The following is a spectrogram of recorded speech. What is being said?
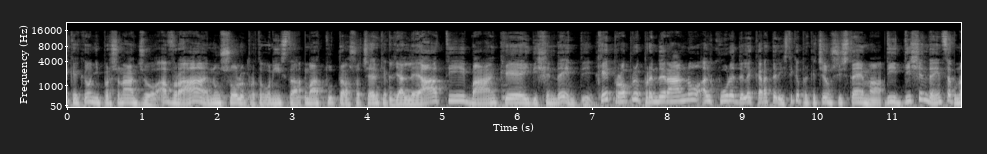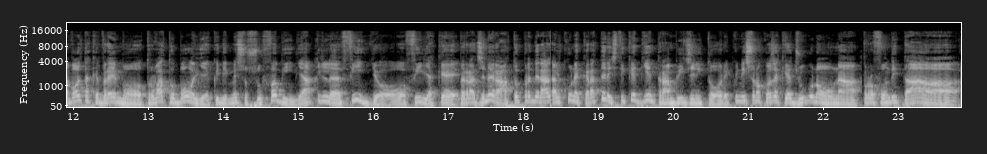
che ogni personaggio avrà, non solo il protagonista, ma tutta la sua cerchia, gli alleati, ma anche i discendenti, che proprio prenderanno alcune delle caratteristiche perché c'è un sistema di discendenza. Una volta che avremo trovato moglie, quindi messo su famiglia, il figlio o figlia che verrà generato prenderà alcune caratteristiche di entrambi i genitori. Quindi sono cose che aggiungono una profondità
